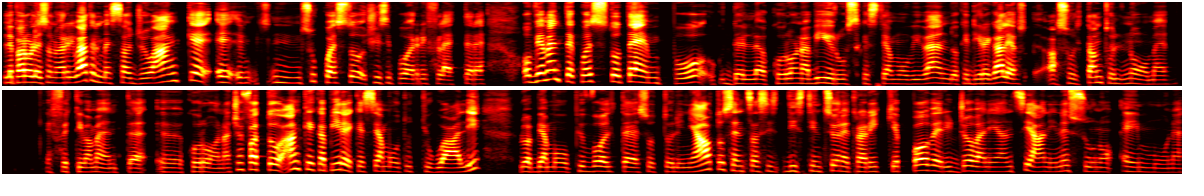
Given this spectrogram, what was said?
le parole sono arrivate, il messaggio anche e mh, mm, su questo ci si può riflettere. Ovviamente questo tempo del coronavirus che stiamo vivendo, che di regale ha soltanto il nome, effettivamente eh, Corona. Ci ha fatto anche capire che siamo tutti uguali, lo abbiamo più volte sottolineato, senza distinzione tra ricchi e poveri, giovani e anziani, nessuno è immune.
